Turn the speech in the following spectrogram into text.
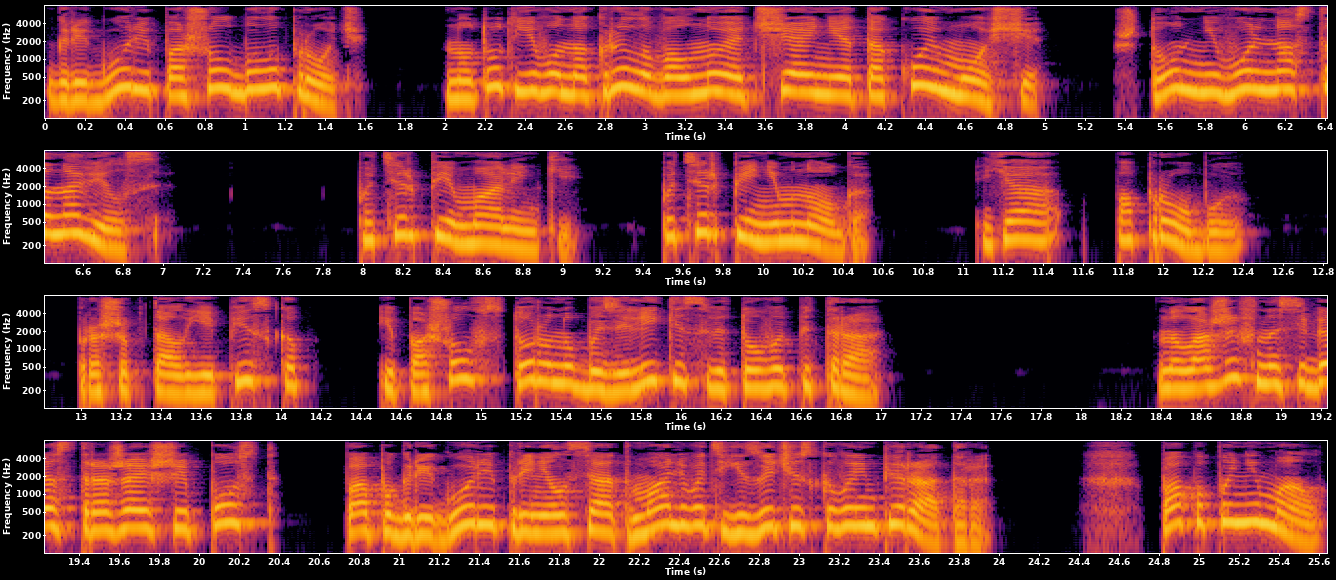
Григорий пошел было прочь, но тут его накрыло волной отчаяния такой мощи, что он невольно остановился. «Потерпи, маленький, потерпи немного. Я попробую», — прошептал епископ и пошел в сторону базилики святого Петра. Наложив на себя строжайший пост, папа Григорий принялся отмаливать языческого императора. Папа понимал,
